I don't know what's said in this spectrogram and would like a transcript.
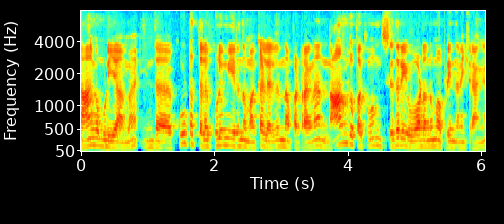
தாங்க முடியாமல் இந்த கூட்டத்தில் குழுமி இருந்த மக்கள் எல்லாம் என்ன பண்ணுறாங்கன்னா நான்கு பக்கமும் சிதறி ஓடணும் அப்படின்னு நினைக்கிறாங்க.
